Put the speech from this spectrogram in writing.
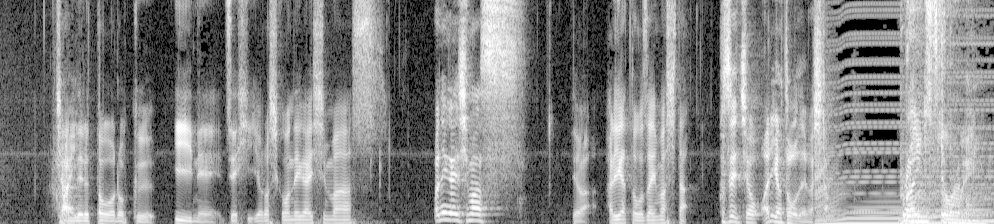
チャンネル登録、い、いねぜひよろしくお願いしますお願いします。ではありがとうございましたご清聴ありがとうございました。Brainstorming.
